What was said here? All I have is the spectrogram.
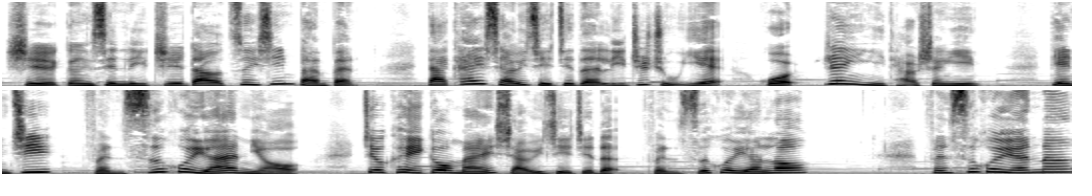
是更新荔枝到最新版本，打开小鱼姐姐的荔枝主页或任意一条声音。点击粉丝会员按钮，就可以购买小鱼姐姐的粉丝会员喽。粉丝会员呢，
